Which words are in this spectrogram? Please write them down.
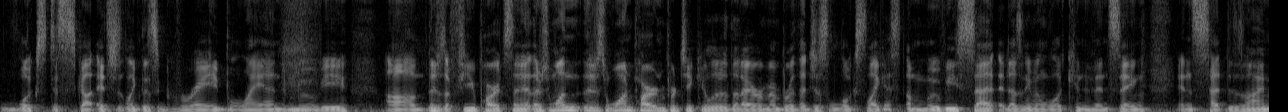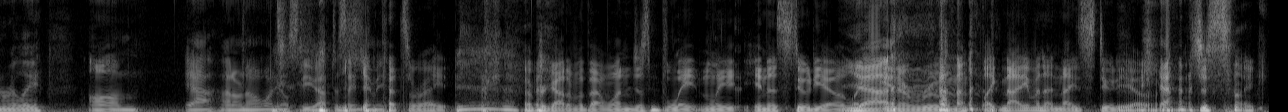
looks disgust. It's just like this gray, bland movie. Um, there's a few parts in it. There's one. There's one part in particular that I remember that just looks like a movie set. It doesn't even look convincing in set design, really. Um, yeah, I don't know. What else do you have to say, Yeah, Jimmy? that's right. I forgot about that one. Just blatantly in a studio, like Yeah. in a room, like not even a nice studio. Yeah. Just like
